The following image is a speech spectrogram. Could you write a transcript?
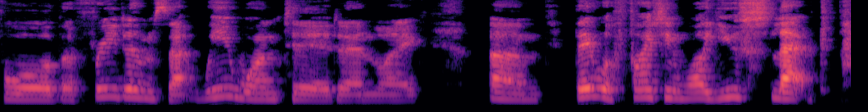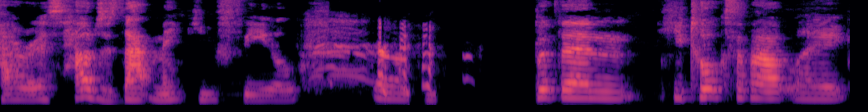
for the freedoms that we wanted and like um they were fighting while you slept, Paris. How does that make you feel? Um, but then he talks about like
